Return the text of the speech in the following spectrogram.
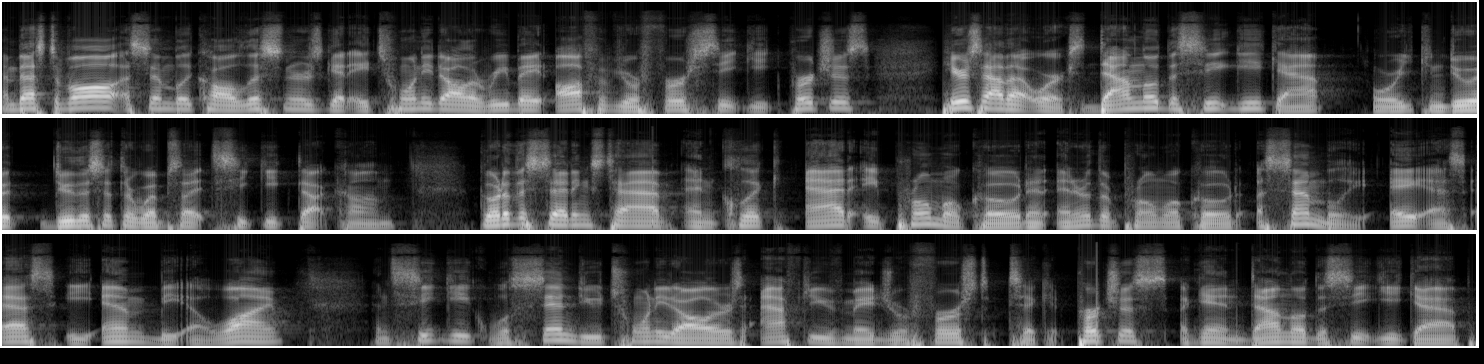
And best of all, Assembly Call listeners get a $20 rebate off of your first SeatGeek purchase. Here's how that works. Download the SeatGeek app, or you can do it do this at their website, SeatGeek.com. Go to the settings tab and click add a promo code and enter the promo code assembly, A S S E M B L Y. And SeatGeek will send you $20 after you've made your first ticket purchase. Again, download the SeatGeek app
